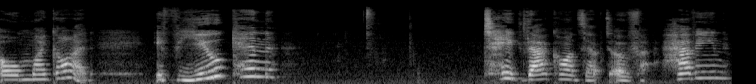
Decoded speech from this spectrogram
oh my god if you can take that concept of having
